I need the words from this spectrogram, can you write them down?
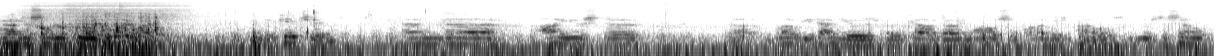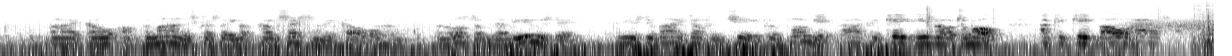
we had a solid fuel boiler in the kitchen. And uh, I used to, uh, bloke your dad used for the car down in Walsall, one of his pals, used to sell buy coal off the mines because they got concessionary coal. And a lot of them never used it. And used to buy it off him cheap and flog it. I could keep, he brought them up, I could keep the whole house.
